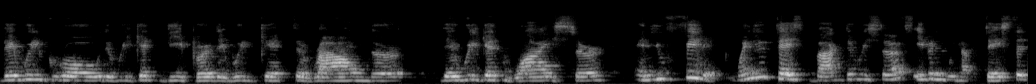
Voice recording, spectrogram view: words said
they will grow, they will get deeper, they will get rounder, they will get wiser, and you feel it. When you taste back the reserves, even we have tasted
